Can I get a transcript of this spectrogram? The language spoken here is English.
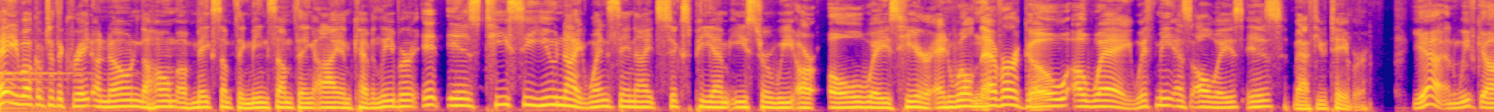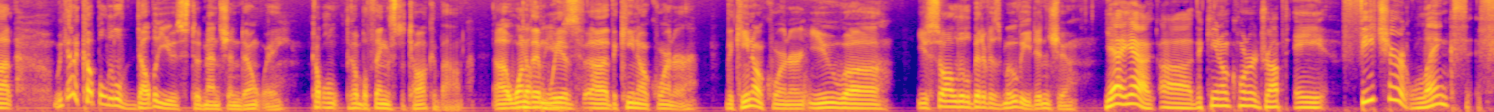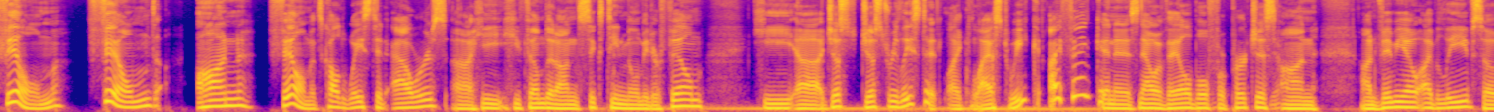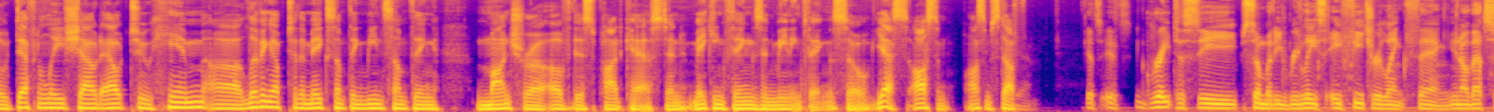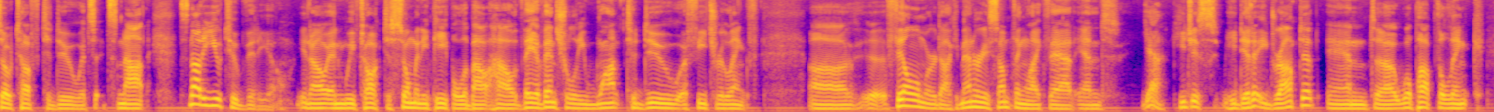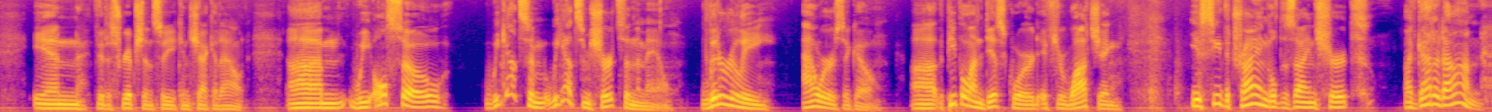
Hey, welcome to the Create Unknown, the home of Make Something Mean Something. I am Kevin Lieber. It is TCU night, Wednesday night, 6 p.m. Eastern. We are always here and will never go away. With me, as always, is Matthew Tabor. Yeah, and we've got we got a couple little W's to mention, don't we? A couple couple things to talk about. Uh, one of them we have uh, the Kino Corner. The Kino Corner. You uh, you saw a little bit of his movie, didn't you? Yeah, yeah. Uh, the Kino Corner dropped a feature length film filmed on film. It's called Wasted Hours. Uh, he he filmed it on 16 millimeter film. He uh, just just released it like last week, I think, and it is now available for purchase yeah. on on Vimeo, I believe. So definitely shout out to him, uh, living up to the make something mean something mantra of this podcast and making things and meaning things. So yes, awesome, awesome stuff. Yeah it's it's great to see somebody release a feature length thing. You know, that's so tough to do. It's it's not it's not a YouTube video, you know, and we've talked to so many people about how they eventually want to do a feature length uh, film or documentary, something like that. And yeah, he just he did it. He dropped it, and uh, we'll pop the link in the description so you can check it out. Um, we also we got some we got some shirts in the mail literally hours ago. Uh, the people on Discord, if you're watching, you see the triangle design shirt. I've got it on.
